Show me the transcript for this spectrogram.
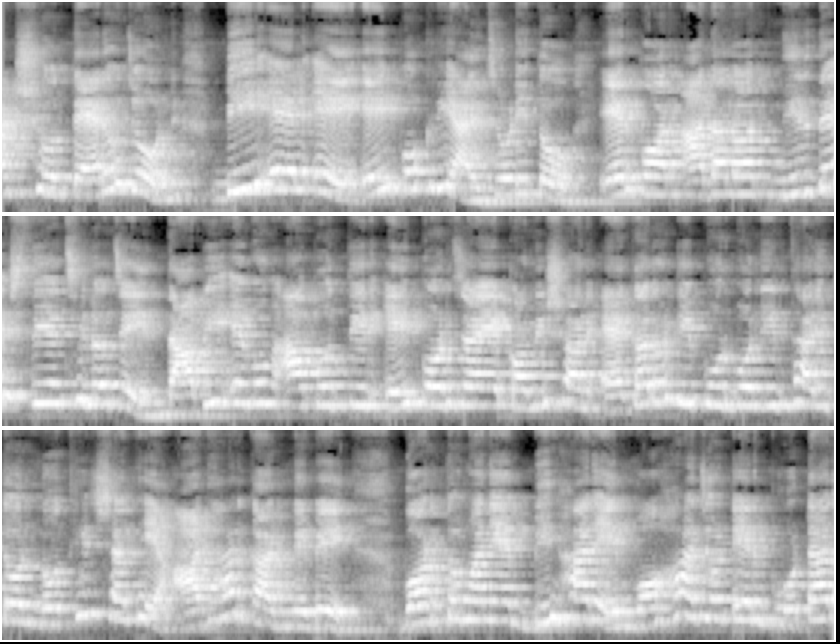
আটশো তেরো জন বিএলএ এই প্রক্রিয়ায় জড়িত। এরপর আদালত নির্দেশ দিয়েছিল যে দাবি এবং আপত্তির এই পর্যায়ে কমিশন এগারোটি পূর্ব নির্ধারিত নথির সাথে আধার কার্ড নেবে। বর্তমানে বিহারে মহাজোটের ভোটার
